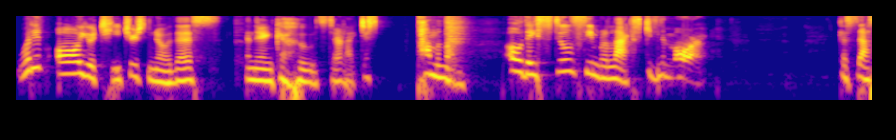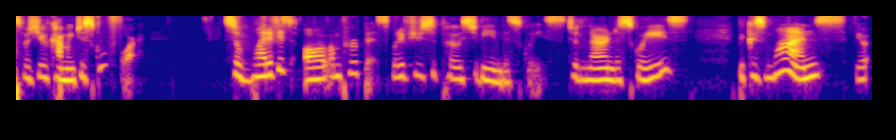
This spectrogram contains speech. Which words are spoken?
What if all your teachers know this and they're in cahoots? They're like, just pummel them. Oh, they still seem relaxed. Give them more. Because that's what you're coming to school for. So, what if it's all on purpose? What if you're supposed to be in the squeeze, to learn the squeeze? Because once you're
